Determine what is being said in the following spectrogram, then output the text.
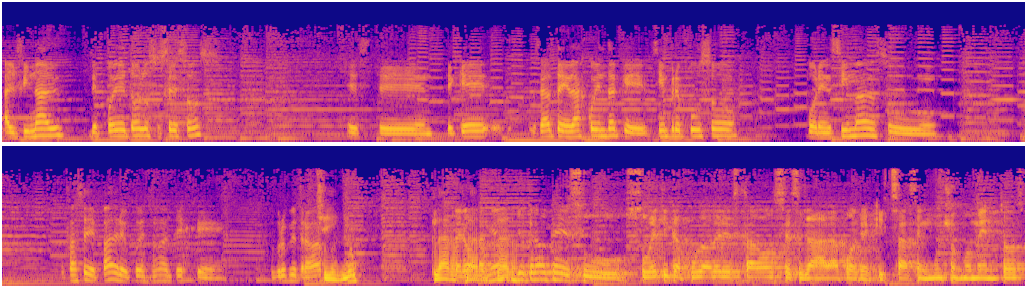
al final, después de todos los sucesos, este, te que, o sea, te das cuenta que siempre puso por encima su, su fase de padre, pues, ¿no? Antes que su propio trabajo. Sí, ¿no? Claro, Pero claro, también claro. yo creo que su, su ética pudo haber estado sesgada porque quizás en muchos momentos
